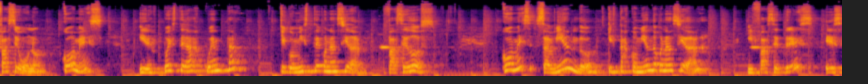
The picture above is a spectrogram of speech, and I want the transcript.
Fase 1, comes y después te das cuenta que comiste con ansiedad. Fase 2. Comes sabiendo que estás comiendo con ansiedad. Y fase 3 es,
